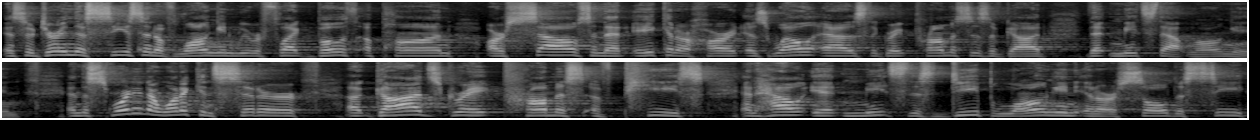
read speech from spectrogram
And so during this season of longing, we reflect both upon ourselves and that ache in our heart, as well as the great promises of God that meets that longing. And this morning, I want to consider uh, God's great promise of peace and how it meets this deep longing in our soul to see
